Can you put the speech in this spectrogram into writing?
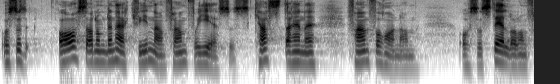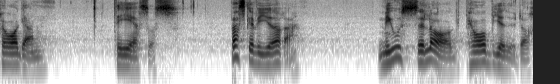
Och så asar de den här kvinnan framför Jesus, kastar henne framför honom och så ställer de frågan till Jesus. Vad ska vi göra? Mose lag påbjuder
